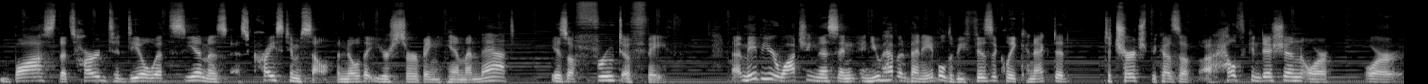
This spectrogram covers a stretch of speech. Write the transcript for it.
boss that's hard to deal with, see him as, as Christ himself and know that you're serving him. And that is a fruit of faith. Uh, maybe you're watching this and, and you haven't been able to be physically connected to church because of a health condition or, or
